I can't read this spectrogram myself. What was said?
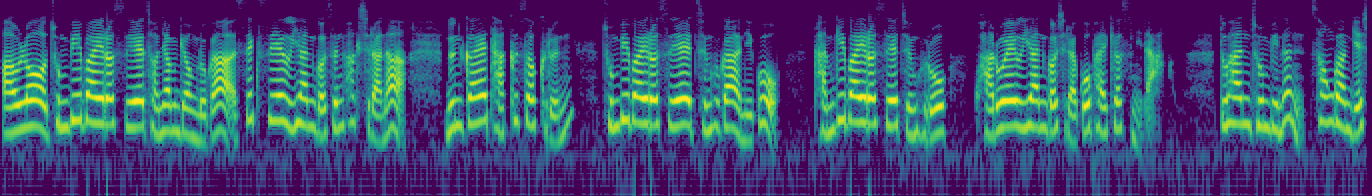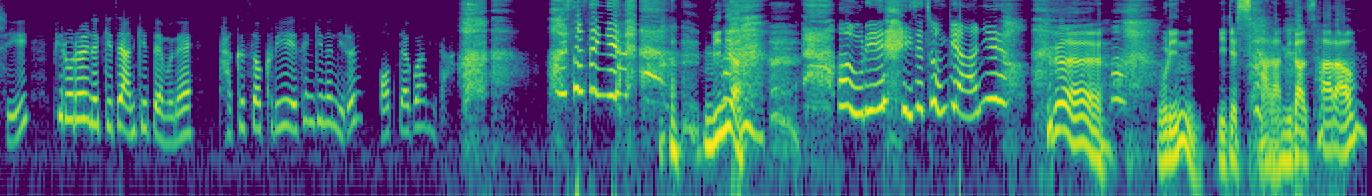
아울러 좀비 바이러스의 전염 경로가 섹스에 의한 것은 확실하나 눈가의 다크서클은 좀비 바이러스의 증후가 아니고 감기 바이러스의 증후로 과로에 의한 것이라고 밝혔습니다. 또한 좀비는 성관계 시 피로를 느끼지 않기 때문에 다크서클이 생기는 일은 없다고 합니다. 아, 선생님! 미니야, 아, 우리 이제 좀비 아니에요. 그래. 우린 이제 사람이다, 사람.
